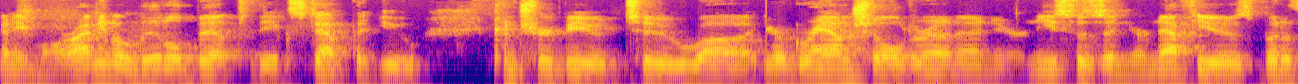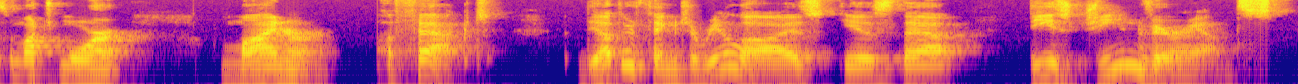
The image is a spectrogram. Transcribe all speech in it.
anymore. I mean, a little bit to the extent that you contribute to uh, your grandchildren and your nieces and your nephews, but it's a much more minor effect. The other thing to realize is that these gene variants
